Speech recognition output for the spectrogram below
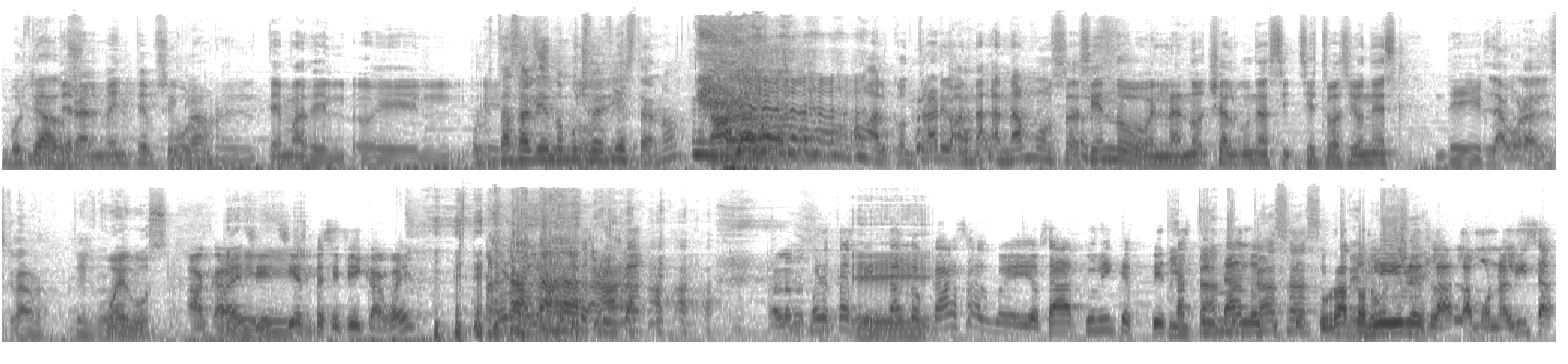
Volteados. literalmente Sí, por claro. el tema del el- Porque el está saliendo mucho de fiesta, ¿no? No, no, no, no, al contrario, anda- andamos haciendo en la noche algunas si- situaciones de, Laborales, claro. de juegos. Ah, caray, de- sí, sí especifica, güey. Bueno, a, lo mejor estás pinta- a lo mejor estás Eh, pintando casas, güey. O sea, tú di que estás pintando pintando casas tus ratos libres, la, la Mona Lisa.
